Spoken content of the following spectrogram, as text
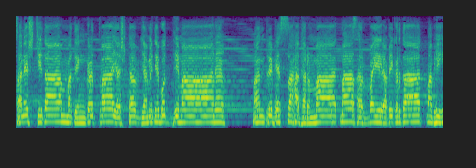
स निश्चिताम् मतिम् कृत्वा यष्टव्यमिति बुद्धिमान् मन्त्रिभिः सह धर्मात्मा सर्वैरपि कृतात्मभिः।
